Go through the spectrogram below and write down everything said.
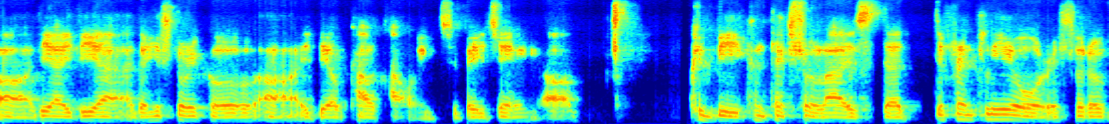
uh, the idea, the historical idea of kowtowing to Beijing could be contextualized uh, differently or sort of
